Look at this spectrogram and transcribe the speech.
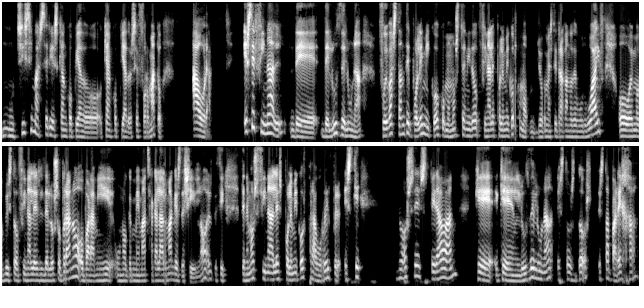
muchísimas series que han copiado, que han copiado ese formato. Ahora, ese final de, Luz de Luna fue bastante polémico, como hemos tenido finales polémicos, como yo que me estoy tragando de Good Wife, o hemos visto finales de Los Soprano, o para mí uno que me machaca el alma, que es de Shield, ¿no? Es decir, tenemos finales polémicos para aburrir, pero es que no se esperaban que, en Luz de Luna estos dos, esta pareja,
